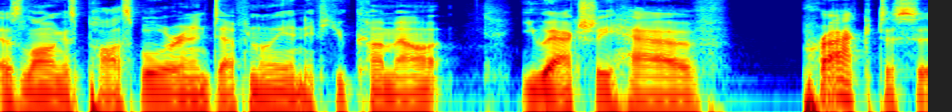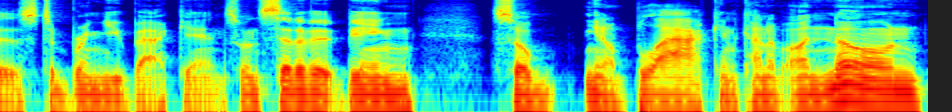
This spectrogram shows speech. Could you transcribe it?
as long as possible or indefinitely. And if you come out, you actually have practices to bring you back in. So instead of it being so you know black and kind of unknown,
